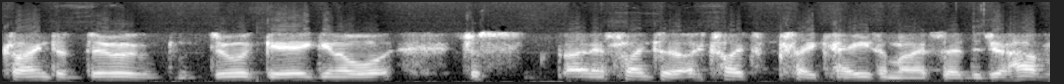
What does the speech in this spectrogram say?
trying to do do a gig, you know, just." And I was trying to, I tried to placate him, and I said, "Did you have,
